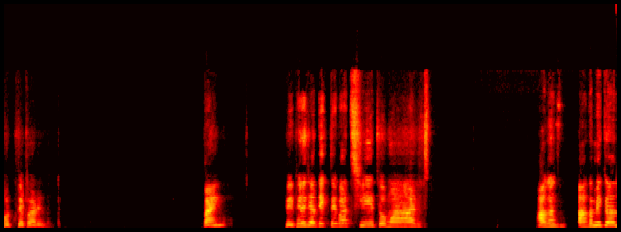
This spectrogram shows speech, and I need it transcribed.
ঘটতে পারে? ফাইন এখানে যা দেখতে পাচ্ছি, তোমার আগামীকাল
